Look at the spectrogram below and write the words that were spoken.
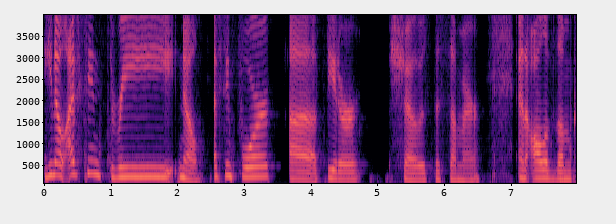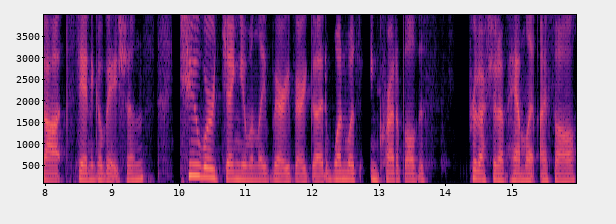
You know, I've seen three, no, I've seen four uh theater shows this summer and all of them got standing ovations. Two were genuinely very very good. One was incredible this production of Hamlet I saw.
